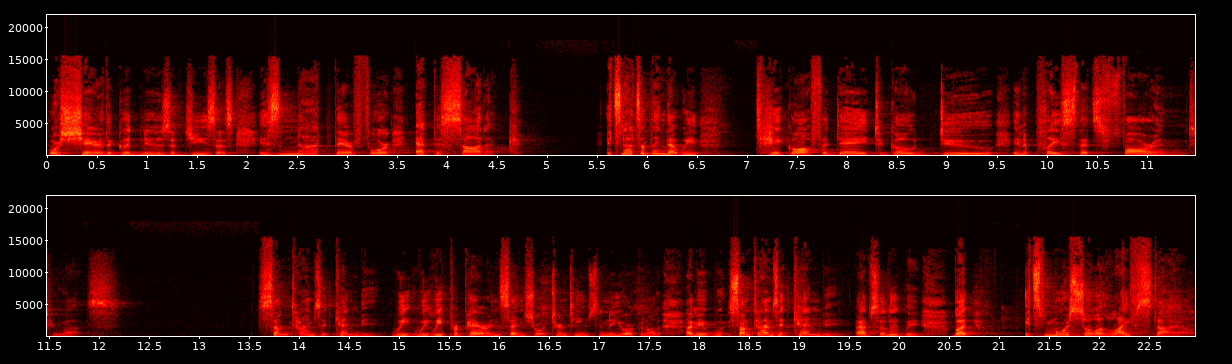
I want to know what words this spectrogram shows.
or share the good news of Jesus is not, therefore, episodic. It's not something that we take off a day to go do in a place that's foreign to us. Sometimes it can be. We, we, we prepare and send short term teams to New York and all that. I mean, sometimes it can be, absolutely. But it's more so a lifestyle.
